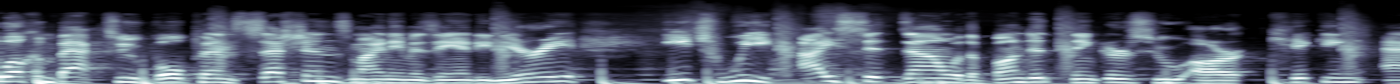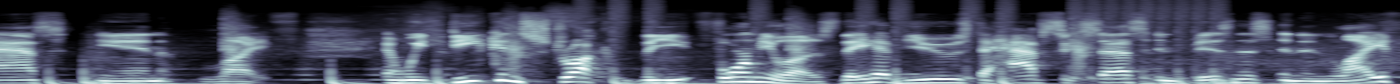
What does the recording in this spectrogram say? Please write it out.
welcome back to Bullpen Sessions. My name is Andy Neary. Each week, I sit down with abundant thinkers who are kicking ass in life. And we deconstruct the formulas they have used to have success in business and in life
